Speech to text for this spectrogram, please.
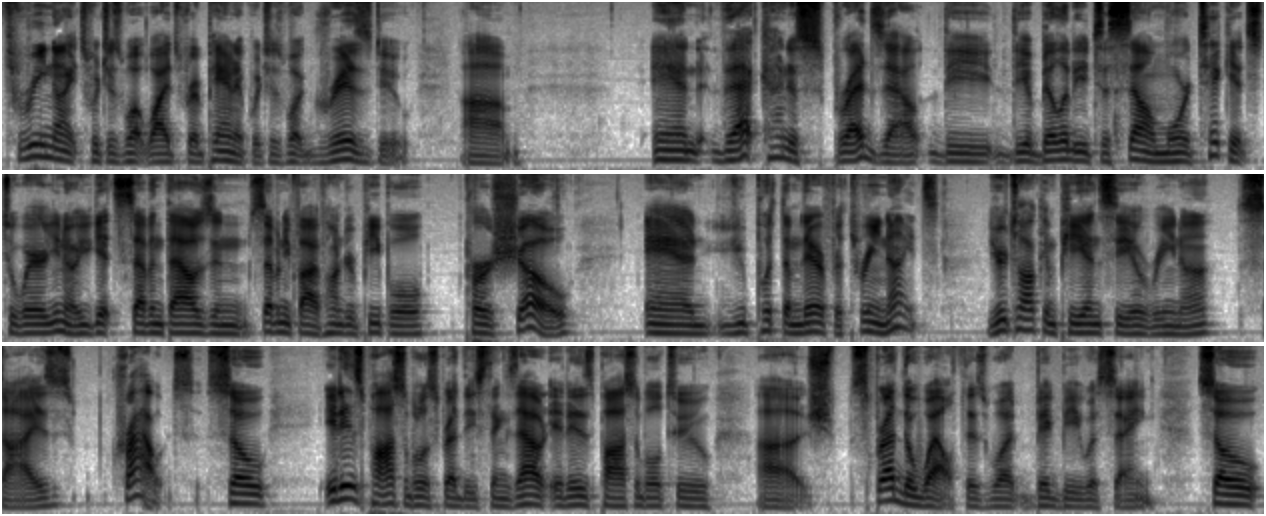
three nights, which is what Widespread Panic, which is what GRiZ do. Um, and that kind of spreads out the the ability to sell more tickets to where you know you get 7,000 7,500 people per show and you put them there for 3 nights you're talking PNC arena size crowds so it is possible to spread these things out. It is possible to uh, sh- spread the wealth is what Big B was saying. So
